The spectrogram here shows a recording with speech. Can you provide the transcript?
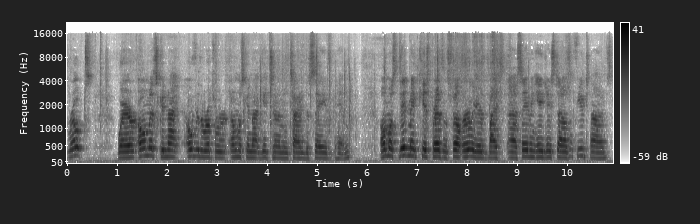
ropes, where Omos could not over the ropes where Omos could not get to him in time to save him. Omos did make his presence felt earlier by uh, saving AJ Styles a few times,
